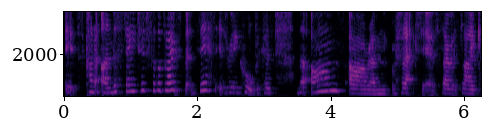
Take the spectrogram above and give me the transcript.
it's kind of understated for the blokes. But this is really cool because the arms are um, reflective. So it's like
